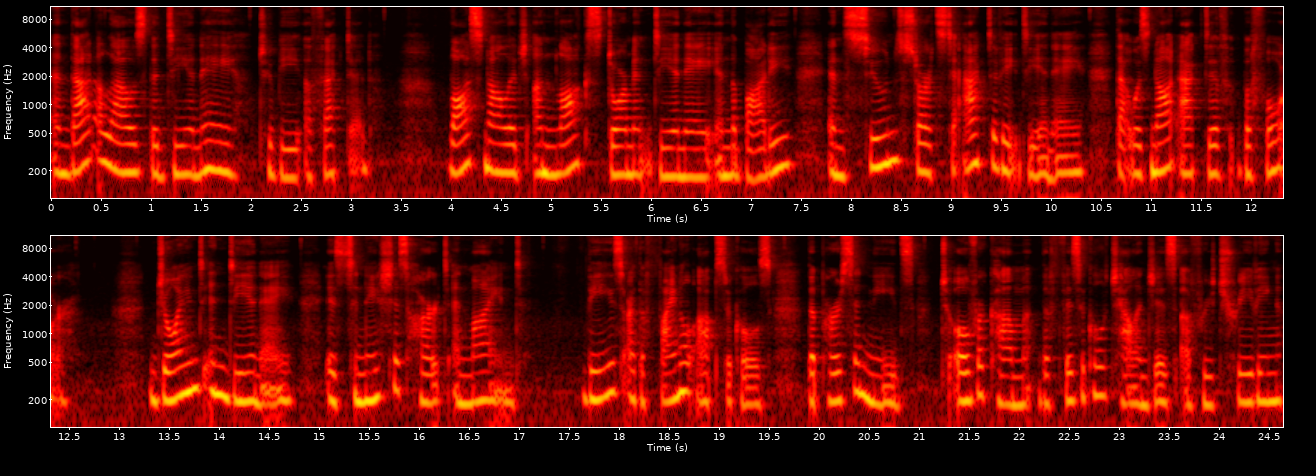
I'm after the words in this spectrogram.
and that allows the DNA to be affected. Lost knowledge unlocks dormant DNA in the body and soon starts to activate DNA that was not active before. Joined in DNA is tenacious heart and mind. These are the final obstacles the person needs to overcome the physical challenges of retrieving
